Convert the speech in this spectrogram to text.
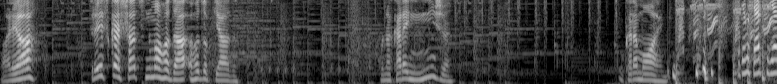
Olha, ó. Três caixotes numa roda rodopiada. Quando a cara é ninja, o cara morre. Eu certo seria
